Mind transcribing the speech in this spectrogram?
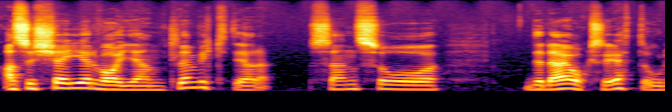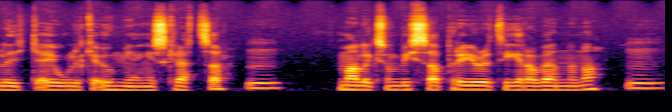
Alltså tjejer var egentligen viktigare. Sen så, det där är också jätteolika i olika umgängeskretsar. Mm. Man liksom, vissa prioriterar vännerna. Mm.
